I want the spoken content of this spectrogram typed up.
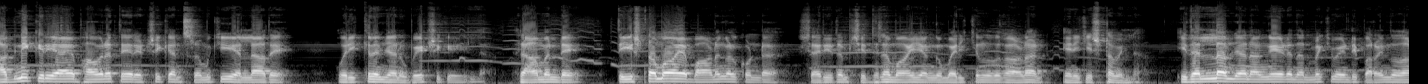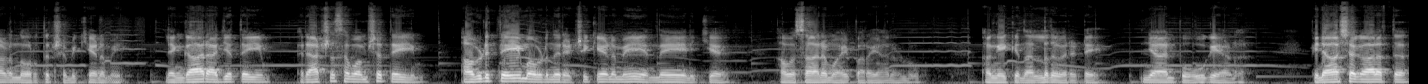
അഗ്നിക്കിരയായ ഭവനത്തെ രക്ഷിക്കാൻ ശ്രമിക്കുകയല്ലാതെ ഒരിക്കലും ഞാൻ ഉപേക്ഷിക്കുകയില്ല. രാമന്റെ തീഷ്ണമായ ബാണങ്ങൾ കൊണ്ട് ശരീരം ശിഥിലമായി അങ്ങ് മരിക്കുന്നത് കാണാൻ എനിക്കിഷ്ടമില്ല. ഇതെല്ലാം ഞാൻ അങ്ങയുടെ നന്മയ്ക്ക് വേണ്ടി പറയുന്നതാണെന്ന് ഓർത്ത് ക്ഷമിക്കണമേ. ലങ്കാരാജ്യത്തെയും രാക്ഷസ വംശത്തെയും അവിടുത്തെയും അവിടുന്ന് രക്ഷിക്കണമേ എന്നേ എനിക്ക് അവസാനമായി പറയാനുള്ളൂ. അങ്ങേക്ക് നല്ലത് വരട്ടെ. ഞാൻ പോവുകയാണ്. വിനാശകാലത്ത്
